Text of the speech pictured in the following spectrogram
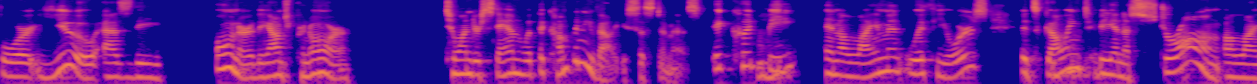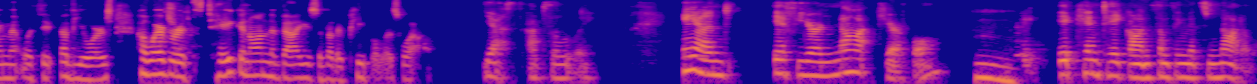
for you as the owner, the entrepreneur, to understand what the company value system is. It could mm-hmm. be in alignment with yours. It's going mm-hmm. to be in a strong alignment with the, of yours. However, it's taken on the values of other people as well. Yes, absolutely. And if you're not careful, mm. it can take on something that's not aligned,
